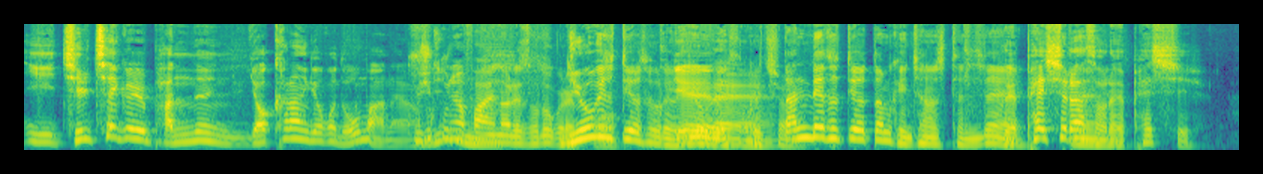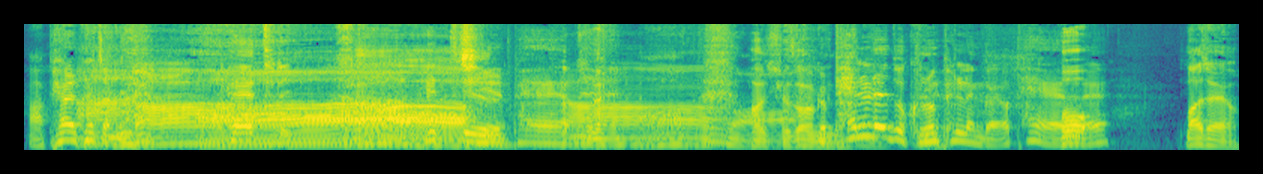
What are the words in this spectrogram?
이 질책을 받는 역할하는 경우가 너무 많아요. 99년 final에서도 그랬고. 뉴욕에서 뛰어서 그래요. 예, 뉴욕에서. 네. 그렇죠. 딴 데서 뛰었다면 괜찮았을 텐데. 그게 패시라서 그래, 패시. 아 패할 패자입니까? 아, 패트릭. 아, 패트. 실패. 아. 아, 그 죄송합니다. 펠레도 그런 펠레인가요? 펠레. 어. 맞아요.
